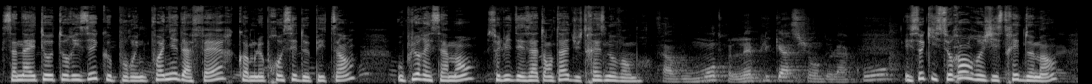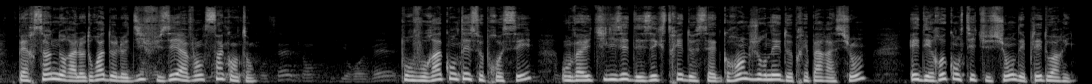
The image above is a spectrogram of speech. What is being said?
Ça n'a été autorisé que pour une poignée d'affaires, comme le procès de Pétain, ou plus récemment, celui des attentats du 13 novembre. Ça vous montre l'implication de la Cour. Et ce qui sera enregistré demain, personne n'aura le droit de le diffuser avant 50 ans. Pour vous raconter ce procès, on va utiliser des extraits de cette grande journée de préparation et des reconstitutions des plaidoiries.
